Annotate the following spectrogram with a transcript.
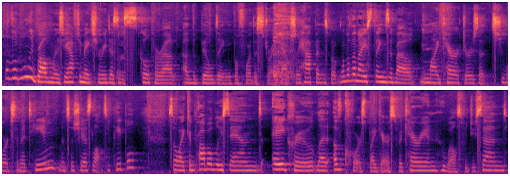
Well, the only problem is you have to make sure he doesn't sculp her out of the building before the strike actually happens. But one of the nice things about my character is that she works in a team, and so she has lots of people. So I could probably send a crew, led of course by Garrus Vakarian. Who else would you send?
